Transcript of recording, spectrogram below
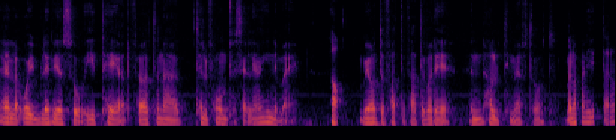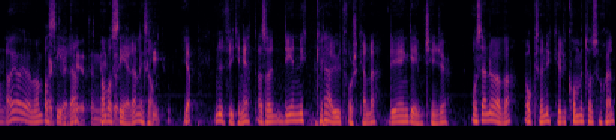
Eller oj, blev jag så irriterad för att den här telefonförsäljaren ringde mig. Ja. Men jag har inte fattat att det var det en halvtimme efteråt. Men att man hittar den. Ja, ja, ja, man bara ser den. Man bara ser den liksom. Japp. Nyfikenhet. Alltså det är en nyckel här, utforskande. Det är en game changer. Och sen öva. Också en nyckel. Kommer inte av sig själv.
